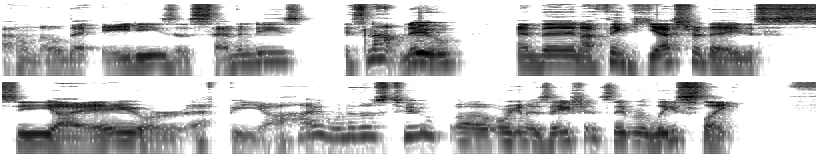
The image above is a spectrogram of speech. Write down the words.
I don't know the 80s, or 70s. It's not new. And then I think yesterday the CIA or FBI, one of those two uh, organizations, they released like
